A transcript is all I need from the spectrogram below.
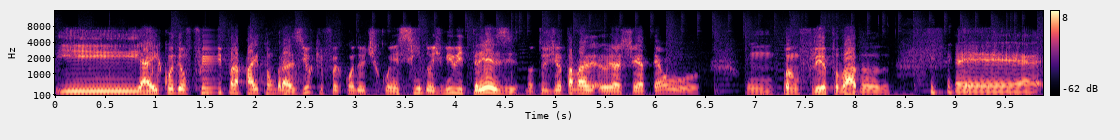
E aí quando eu fui para Python Brasil, que foi quando eu te conheci em 2013, no outro dia eu tava, eu achei até o, um panfleto lá do, é,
